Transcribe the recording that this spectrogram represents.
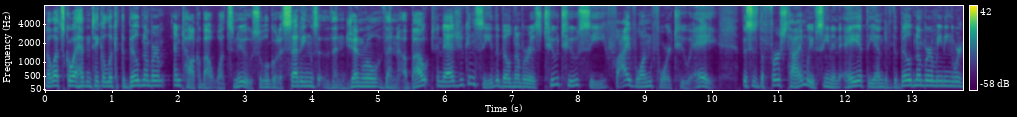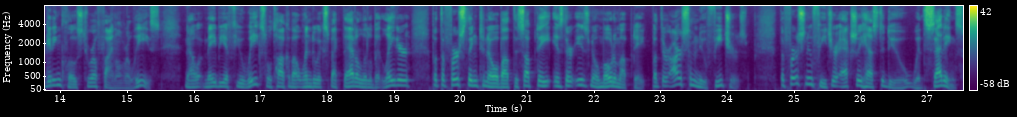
Now let's go ahead and take a look at the build number and talk about what's new. So we'll go to settings, then general, then about. And as you can see, the build number is 22C5142A. This is the first time we've seen an A at the end of the build number, meaning we're getting close to a final release. Now it may be a few weeks. We'll talk about when to expect that a little bit later. But the first thing to know about this update is there is no modem update, but there are some new features. The first new feature actually has to do with settings.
